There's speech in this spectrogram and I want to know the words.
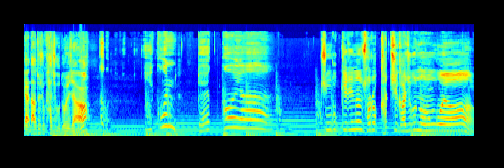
야 나도 좀 가지고 놀자. 어? 이건 내 거야. 친구끼리는 서로 같이 가지고 노는 거야.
